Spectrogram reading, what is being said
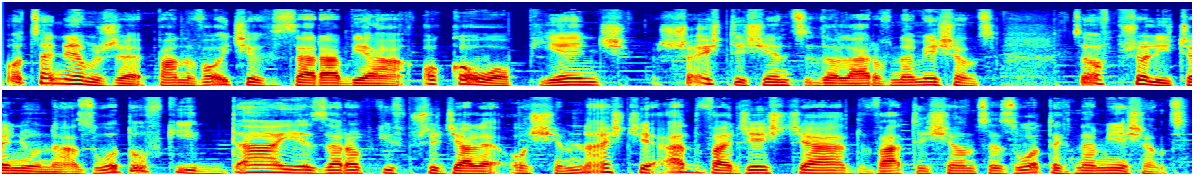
oceniam, że pan Wojciech zarabia około 5-6 tysięcy dolarów na miesiąc, co w przeliczeniu na złotówki daje zarobki w przedziale 18 a 22 tysiące złotych na miesiąc.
